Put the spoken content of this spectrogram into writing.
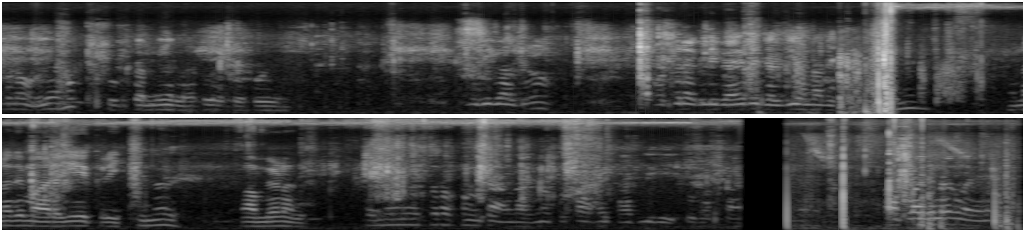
ਬਣਾਉਣੀ ਆ ਨਾ ਸ਼ੂਟ ਕਰਨੀ ਹੈ ਲੱਗ ਲੱਗ ਕੋਈ ਮੇਰੀ ਗੱਲ ਸੁਣੋ ਉਧਰ ਅਗਲੀ ਬੈਗ ਤੇ ਜਲਦੀ ਉਹਨਾਂ ਦੇ ਉਹਨਾਂ ਦੇ ਮਾਰ ਗਈ ਇੱਕੜੀ ਇਹਨਾਂ ਦੇ ਆਂਬੇ ਉਹਨਾਂ ਦੇ। ਉਹਨਾਂ ਨੂੰ ਤਰਫ ਨੂੰ ਟਾਈਮ ਲੱਗਣਾ ਕੋਈ ਪਾਸੇ ਕੱਢ ਲਈ ਗਈ ਕੋਈ ਬਸ ਆਪਣਾ ਕਿੰਨਾ ਕੁ ਲੱਗਣਾ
